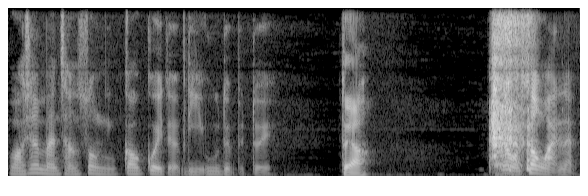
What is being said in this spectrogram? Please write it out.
我好像蛮常送你高贵的礼物，对不对？对啊。那我送完了。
